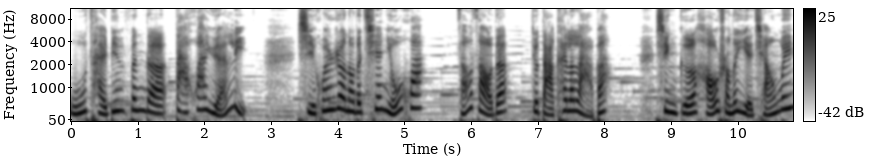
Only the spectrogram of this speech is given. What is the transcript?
五彩缤纷的大花园里，喜欢热闹的牵牛花。早早的就打开了喇叭，性格豪爽的野蔷薇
